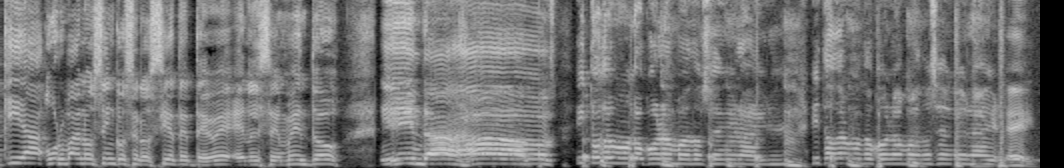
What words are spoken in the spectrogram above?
Aquí a Urbano 507 TV en el segmento In the House. Y todo el mundo con las manos en el aire. Y todo el mundo con las manos en el aire. Ey,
